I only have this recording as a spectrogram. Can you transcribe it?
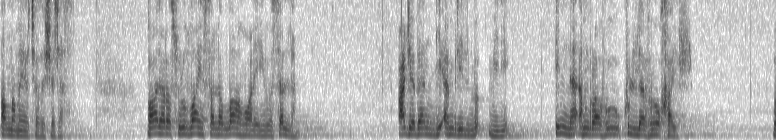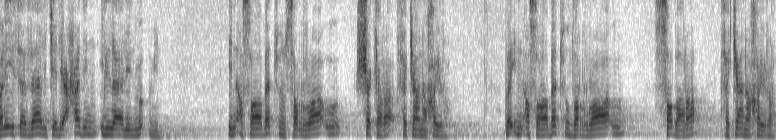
anlamaya çalışacağız. Kale Resulullah sallallahu aleyhi ve sellem Aceben li emril mümini inne emrahu kullehu hayr ve leyse zâlike li ahadin illa lil mümin in asabetun sarra'u şekera fekâne hayra ve in asabethu darra'u sabara fekâne hayra.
